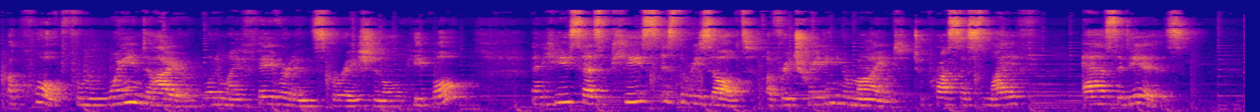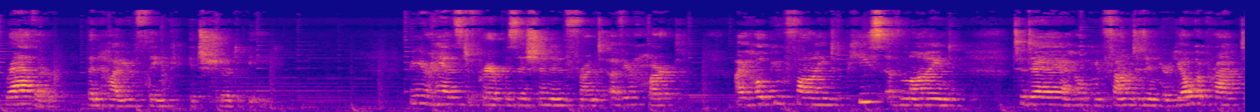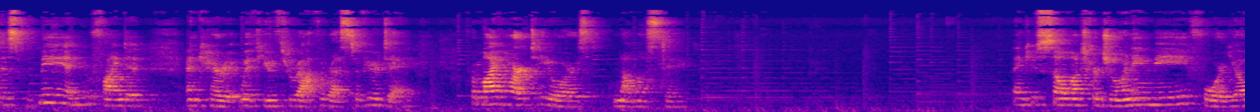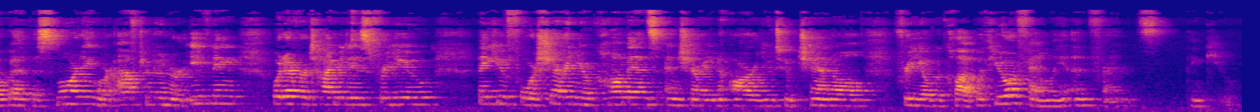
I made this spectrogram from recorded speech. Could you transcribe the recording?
a quote from Wayne Dyer, one of my favorite inspirational people. And he says, peace is the result of retraining your mind to process life as it is, rather than how you think it should be. Bring your hands to prayer position in front of your heart. I hope you find peace of mind today. I hope you found it in your yoga practice with me and you find it and carry it with you throughout the rest of your day. From my heart to yours, namaste. Thank you so much for joining me for yoga this morning or afternoon or evening, whatever time it is for you. Thank you for sharing your comments and sharing our YouTube channel, Free Yoga Club, with your family and friends. Thank you.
